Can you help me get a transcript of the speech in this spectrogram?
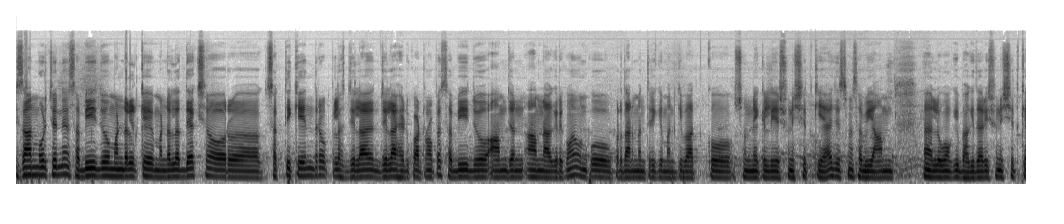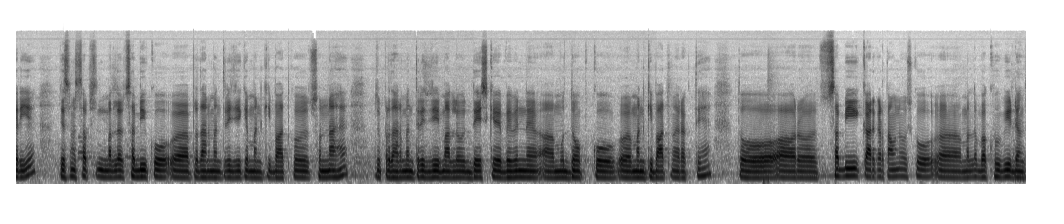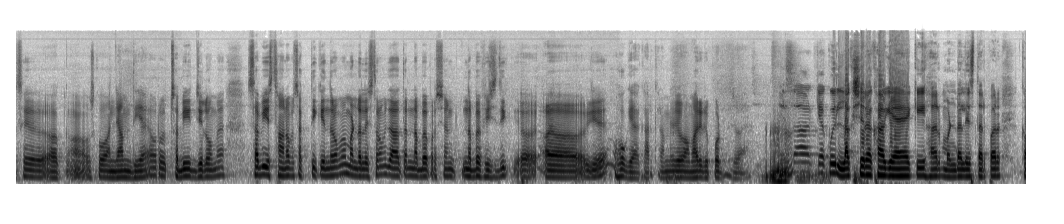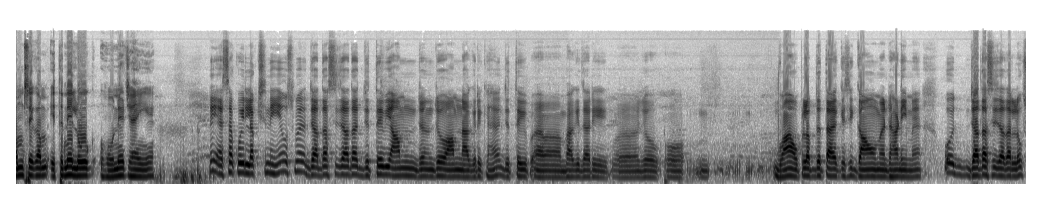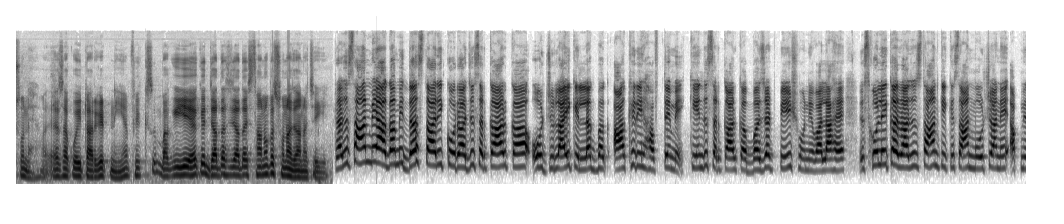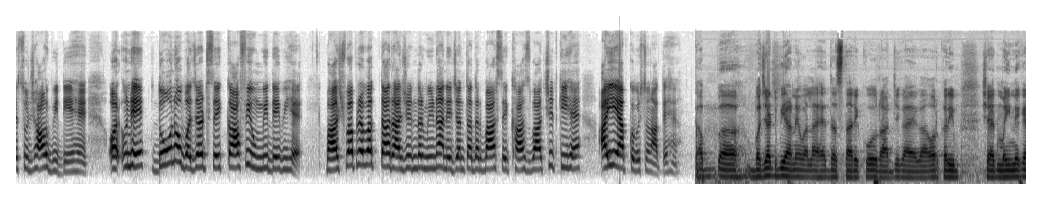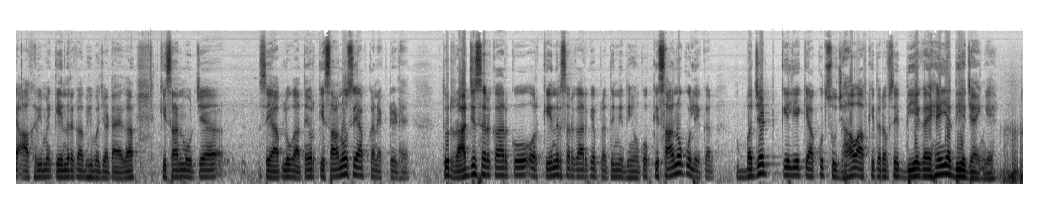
किसान मोर्चे ने सभी जो मंडल के मंडल अध्यक्ष और शक्ति केंद्र प्लस जिला जिला हेडक्वार्टरों पर सभी जो आम जन, आम नागरिकों हैं, उनको प्रधानमंत्री के मन की बात को सुनने के लिए सुनिश्चित किया है, जिसमें सभी आम लोगों की भागीदारी सुनिश्चित करी है, जिसमें सब मतलब सभी को प्रधानमंत्री जी के मन की बात को सुनना है। जो प्रधानमंत्री जी मान लो देश के विभिन्न मुद्दों को मन की बात में रखते हैं तो और सभी कार्यकर्ताओं ने उसको मतलब बखूबी ढंग से उसको अंजाम दिया है और सभी ज़िलों में, सभी स्थानों पर शक्ति केंद्रों में, मंडल स्तरों में ज़्यादातर नब्बे परसेंट, नब्बे फ़ीसदी ये हो गया कार्यक्रम जो हमारी रिपोर्ट में जो है। ऐसा क्या कोई लक्ष्य रखा गया है कि हर मंडल स्तर पर कम से कम इतने लोग होने चाहिए? नहीं, ऐसा कोई लक्ष्य नहीं है। उसमें ज़्यादा से ज़्यादा जितने भी आम जन, जो आम नागरिक हैं, जितने भी भागीदारी जो वहाँ उपलब्धता है किसी गाँव में, ढाणी में, वो ज़्यादा से ज़्यादा लोग सुने। ऐसा कोई टारगेट नहीं है फिक्स बाकी ये है कि ज़्यादा से ज़्यादा स्थानों पर सुना जाना चाहिए। राजस्थान में आगामी 10 तारीख को राज्य सरकार का और जुलाई के लगभग आखिरी हफ़्ते में केंद्र सरकार का बजट पेश होने वाला है। इसको लेकर राजस्थान के किसान मोर्चा ने अपने सुझाव भी दिए हैं और उन्हें दोनों बजट से काफ़ी उम्मीदें भी है। भाजपा प्रवक्ता राजेंद्र मीणा ने जनता दरबार से खास बातचीत की है। आइए आपको भी सुनाते हैं। अब बजट भी आने वाला है, दस तारीख को राज्य का आएगा और करीब शायद महीने के आखिरी में केंद्र का भी बजट आएगा। किसान मोर्चा से आप लोग आते हैं और किसानों से आप कनेक्टेड हैं। तो राज्य सरकार को और केंद्र सरकार के प्रतिनिधियों को, किसानों को लेकर बजट के लिए क्या कुछ सुझाव आपकी तरफ़ से दिए गए हैं या दिए जाएँगे?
